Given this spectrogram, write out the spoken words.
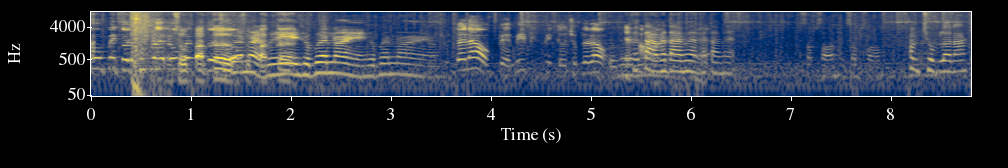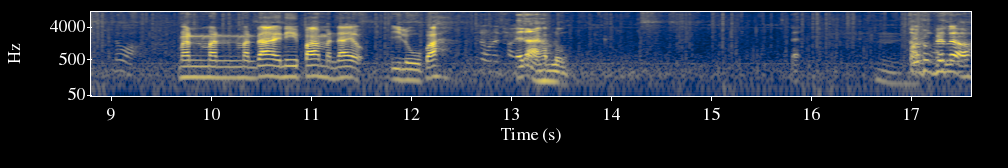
ลุงเป็นตัวชุบเลยลุงเป็นตัวเพื่ชุอบนหน่อยพี่ช่วยเพื่อนหน่อยช่วยเพื่อนหน่อยได้แล้วเปลี่ยนมีดปิดตัวชุบได้แล้วไม่ตายไม่ตายเพื่อนไม่ตายเพื่อนซับซ้อนซับซ้อนผมชุบแล้วนะดูอะมันมันมันได้นี่ป้ามันได้อีลูป่ะโดนในไม่ได้ครับลุงอืมโดนทุกเม็ดเลยเหรอ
